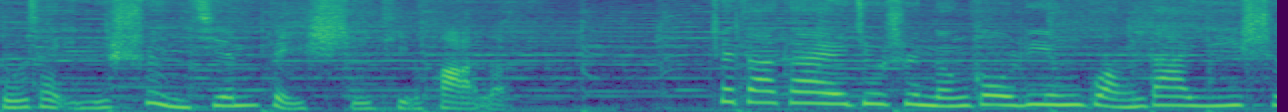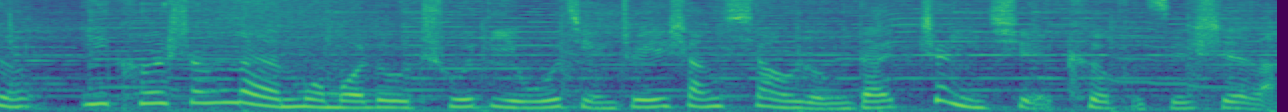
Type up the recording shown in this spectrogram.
都在一瞬间被实体化了。这大概就是能够令广大医生、医科生们默默露出第五颈椎上笑容的正确科普姿势了。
